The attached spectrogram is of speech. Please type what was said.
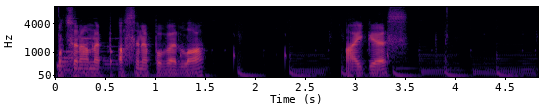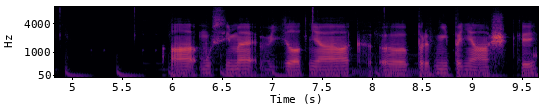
moc se nám nep- asi nepovedla. I guess. A musíme vydělat nějak uh, první peňážky.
